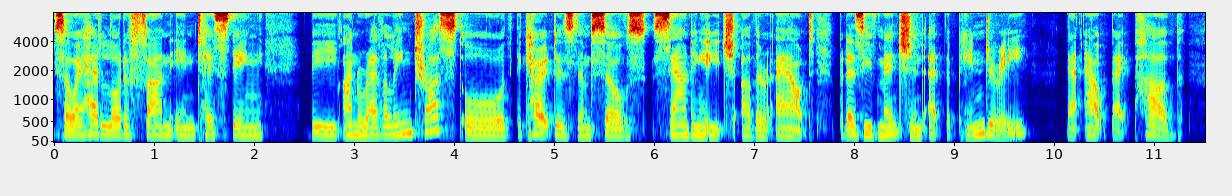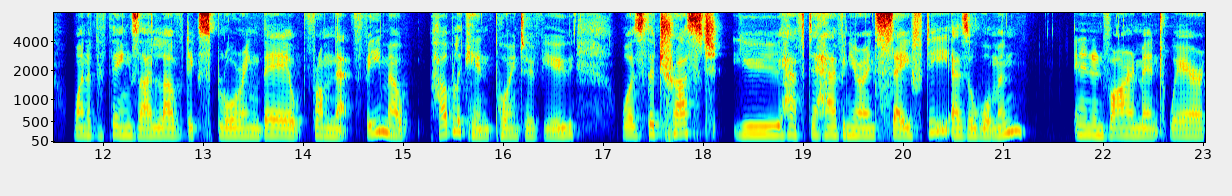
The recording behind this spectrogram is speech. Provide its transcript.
So I had a lot of fun in testing the unraveling trust or the characters themselves sounding each other out. But as you've mentioned, at the Pindari, that outback pub, one of the things I loved exploring there from that female publican point of view was the trust you have to have in your own safety as a woman in an environment where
